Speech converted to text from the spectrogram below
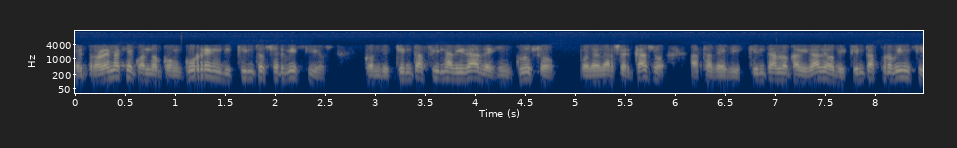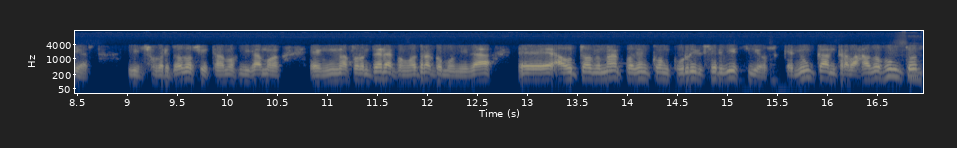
El problema es que cuando concurren distintos servicios con distintas finalidades, incluso puede darse el caso hasta de distintas localidades o distintas provincias, y sobre todo si estamos, digamos, en una frontera con otra comunidad eh, autónoma, pueden concurrir servicios que nunca han trabajado juntos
